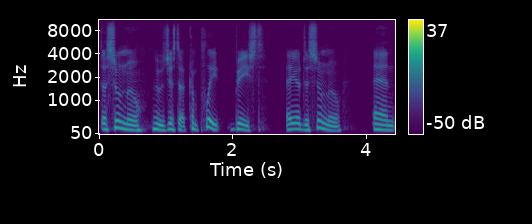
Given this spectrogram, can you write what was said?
Dosunmu, who's just a complete beast, Ayo Dosunmu, and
